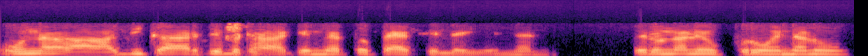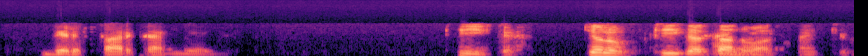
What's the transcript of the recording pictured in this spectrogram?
ਉਹਨਾਂ ਆਪਦੀ ਕਾਰ 'ਤੇ ਬਿਠਾ ਕੇ ਮੇਰੇ ਤੋਂ ਪੈਸੇ ਲਏ ਇਹਨਾਂ ਨੇ। ਫਿਰ ਉਹਨਾਂ ਨੇ ਉੱਪਰੋਂ ਇਹਨਾਂ ਨੂੰ ਗ੍ਰਿਫਤਾਰ ਕਰ ਲਿਆ ਜੀ। ਠੀਕ ਹੈ। ਚਲੋ ਠੀਕ ਹੈ ਧੰਨਵਾਦ। ਥੈਂਕ ਯੂ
